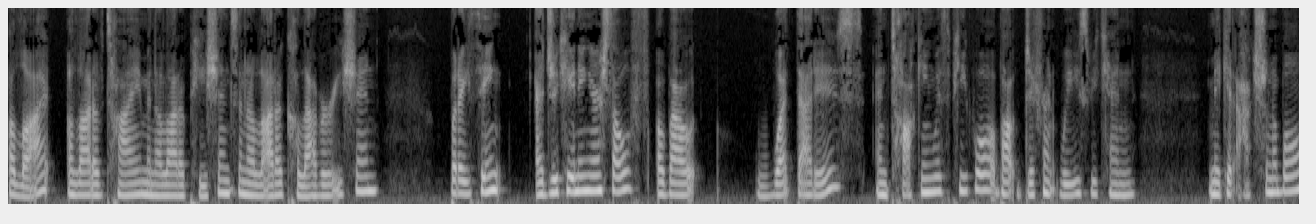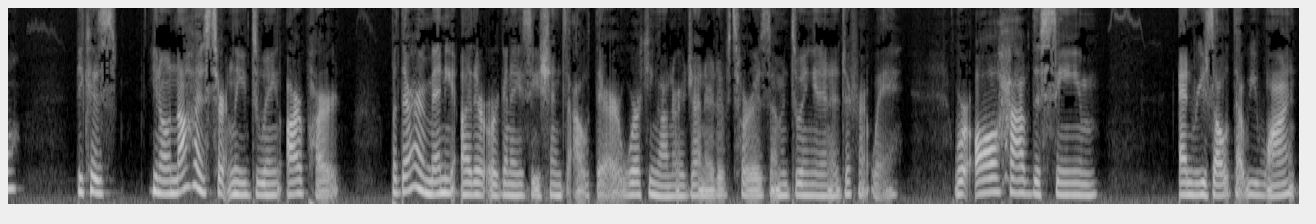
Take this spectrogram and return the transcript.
a lot, a lot of time and a lot of patience and a lot of collaboration. But I think educating yourself about what that is and talking with people about different ways we can make it actionable because you know NaHHA is certainly doing our part but there are many other organizations out there working on regenerative tourism doing it in a different way we all have the same end result that we want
